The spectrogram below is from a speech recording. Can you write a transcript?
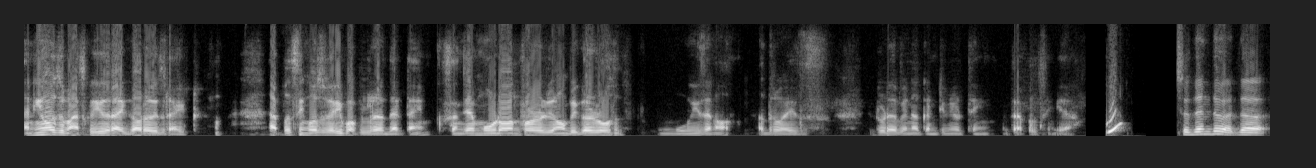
and he was a mascot. He's right. Gaurav is right. Apple Singh was very popular at that time. Sanjay moved on for you know bigger roles, movies and all. Otherwise, it would have been a continued thing with Apple Singh. Yeah. So then the the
